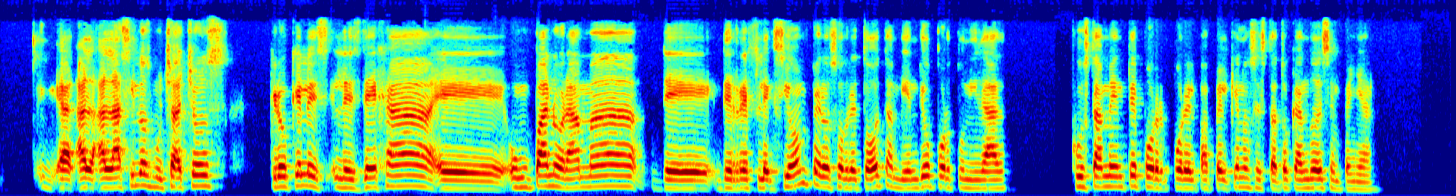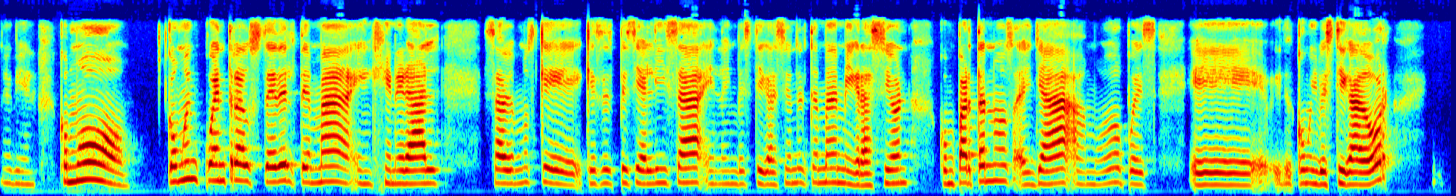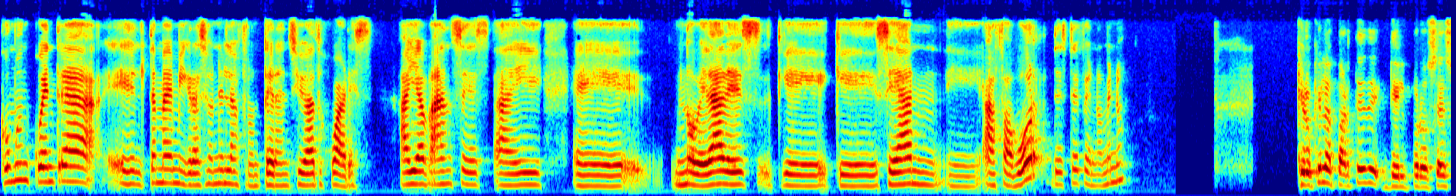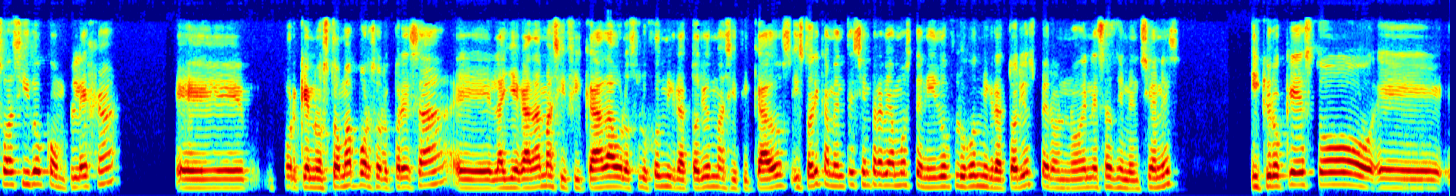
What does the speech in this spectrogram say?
a, los muchachos creo que les, les deja eh, un panorama de, reflexión, pero sobre todo también de oportunidad, justamente por, por el papel que nos está tocando desempeñar. Muy bien. ¿Cómo, cómo encuentra usted el tema en general? Sabemos que, se especializa en la investigación del tema de migración. Compártanos eh, ya a modo, pues, como investigador, ¿Cómo encuentra el tema de migración en la frontera, en Ciudad Juárez? ¿Hay avances, hay eh, novedades que, sean eh, a favor de este fenómeno? Creo que la parte del proceso ha sido compleja eh, porque nos toma por sorpresa la llegada masificada o los flujos migratorios masificados. Históricamente siempre habíamos tenido flujos migratorios, pero no en esas dimensiones. Y creo que esto eh,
